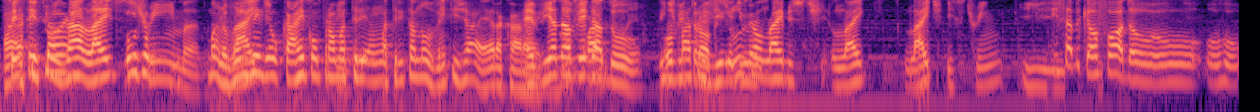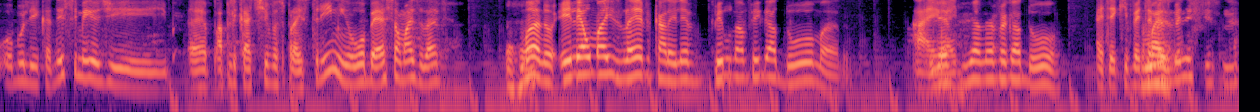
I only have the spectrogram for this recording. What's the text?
Vocês têm que é- usar live Vamos jo- stream, mano. Mano, vamos Light vender o carro e comprar uma, tri, uma 3090 e já era, cara. É via 24 navegador. Ô, 24 Vitrox, GB de usa o live light, light stream e... E sabe o que é o foda, o, o, o, o Bulica? Nesse meio de é, aplicativos pra streaming, o OBS é o mais leve. Mano, ele é o mais leve, cara. Ele é pelo navegador, mano. Aí, Ele é aí, via navegador. Aí tem que ver também Mas- os benefícios, né?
